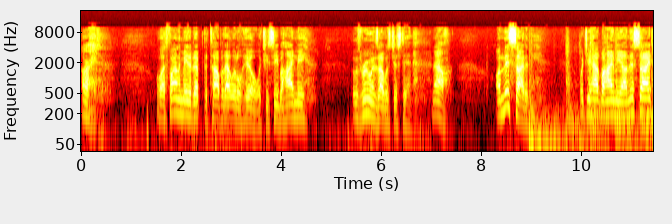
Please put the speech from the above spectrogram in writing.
All right. Well, I finally made it up to the top of that little hill. What you see behind me, those ruins I was just in. Now, on this side of me, what you have behind me on this side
